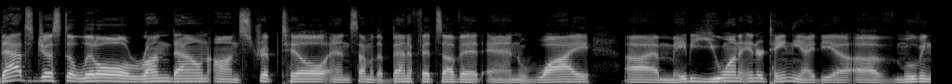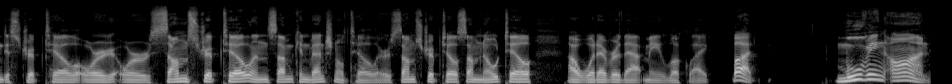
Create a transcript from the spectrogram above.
that's just a little rundown on strip till and some of the benefits of it and why uh, maybe you want to entertain the idea of moving to strip till or or some strip till and some conventional till or some strip till, some no till, uh, whatever that may look like. But moving on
